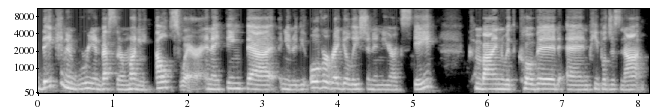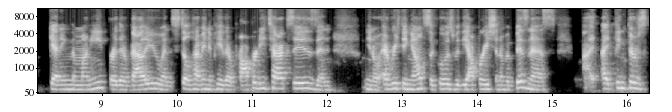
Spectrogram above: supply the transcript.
they can reinvest their money elsewhere. And I think that, you know, the overregulation in New York State combined with COVID and people just not getting the money for their value and still having to pay their property taxes and you know everything else that goes with the operation of a business I, I think there's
